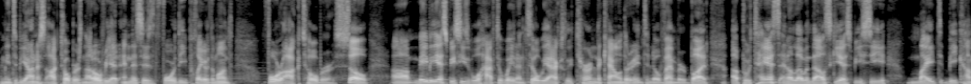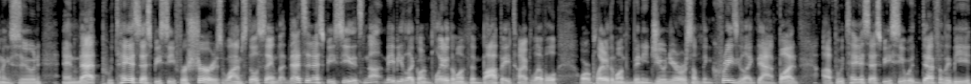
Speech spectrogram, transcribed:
I mean, to be honest, October is not over yet, and this is for the Player of the Month for October. So um, maybe the SBCs will have to wait until we actually turn the calendar into November. But a Putellas and a Lewandowski SBC might be coming soon. And that Putellas SBC for sure is why I'm still saying that's an SBC that's not maybe like on Player of the Month Mbappe type level or Player of the Month Vinny Jr. or something crazy like that. But a Putellas SBC would definitely be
